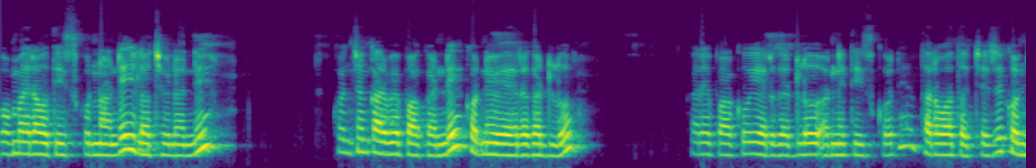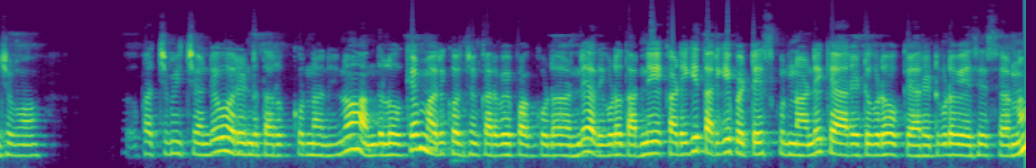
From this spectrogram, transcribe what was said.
బొంబాయి రవ్వ తీసుకున్నా అండి ఇలా చూడండి. కొంచెం కరివేపాకు అండి కొన్ని ఎర్రగడ్డలు. కరివేపాకు ఎర్రగడ్డలు అన్నీ తీసుకొని తర్వాత వచ్చేసి కొంచెం పచ్చిమిర్చి అండి ఓ రెండు తరుక్కున్నా నేను. అందులోకే మరి కొంచెం కరివేపాకు కూడా అండి. అది కూడా అన్నీ కడిగి తరిగి పెట్టేసుకున్నా అండి. క్యారెట్ కూడా ఒక క్యారెట్ కూడా వేసేసాను.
